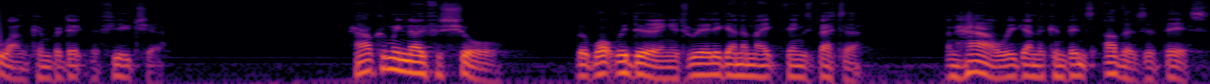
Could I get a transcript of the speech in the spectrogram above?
one can predict the future. How can we know for sure that what we're doing is really going to make things better? And how are we going to convince others of this?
